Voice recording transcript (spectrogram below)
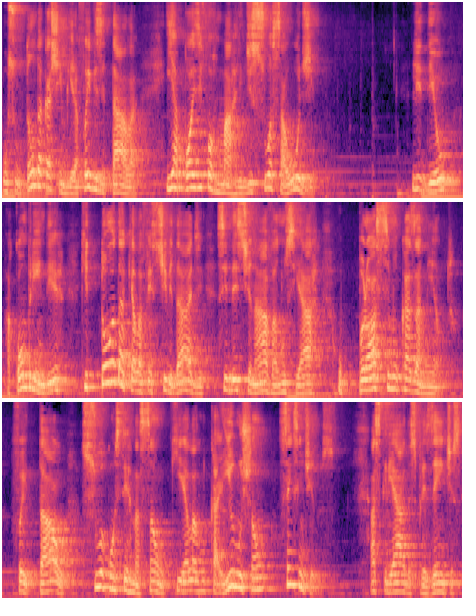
o sultão da Caxemira foi visitá-la e, após informar-lhe de sua saúde, lhe deu a compreender que toda aquela festividade se destinava a anunciar o próximo casamento. Foi tal sua consternação que ela caiu no chão sem sentidos. As criadas presentes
